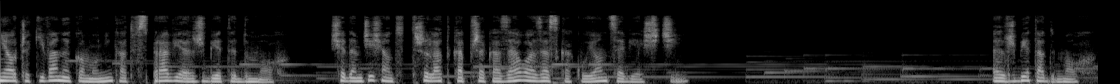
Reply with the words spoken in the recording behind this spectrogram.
Nieoczekiwany komunikat w sprawie Elżbiety Dmoch. 73-latka przekazała zaskakujące wieści. Elżbieta Dmoch,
